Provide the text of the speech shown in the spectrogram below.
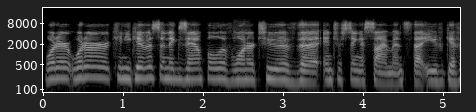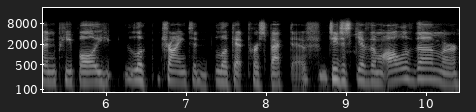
what are what are can you give us an example of one or two of the interesting assignments that you've given people look trying to look at perspective? Do you just give them all of them or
